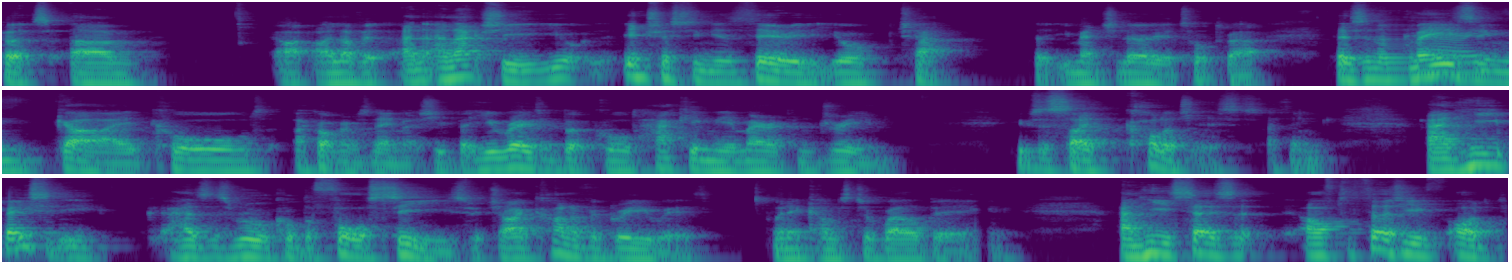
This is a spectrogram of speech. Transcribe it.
But um, I, I love it. And and actually, you're interesting the theory that your chat that you mentioned earlier talked about. There's an amazing guy called I can't remember his name actually, but he wrote a book called Hacking the American Dream. He was a psychologist, I think, and he basically has this rule called the four C's, which I kind of agree with when it comes to well-being. And he says that after 30 odd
